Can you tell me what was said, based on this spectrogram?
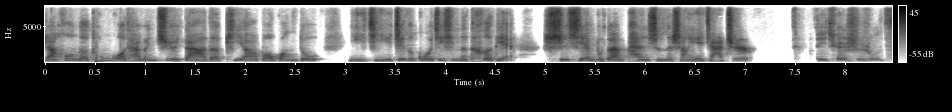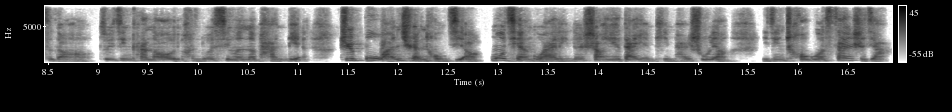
然后呢，通过他们巨大的 PR 曝光度以及这个国际性的特点，实现不断攀升的商业价值。的确是如此的啊！最近看到很多新闻的盘点，据不完全统计啊，目前谷爱凌的商业代言品牌数量已经超过三十家。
